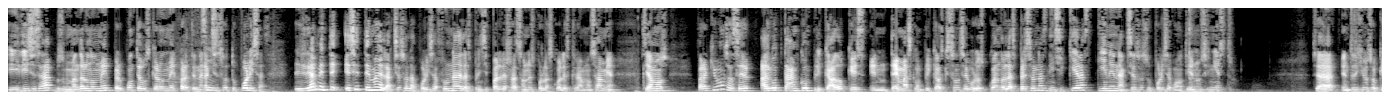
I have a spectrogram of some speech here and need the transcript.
y dices, ah, pues me mandaron un mail, pero ponte a buscar un mail para tener acceso a tu póliza. Y realmente ese tema del acceso a la póliza fue una de las principales razones por las cuales creamos AMIA. Digamos, ¿para qué vamos a hacer algo tan complicado que es en temas complicados que son seguros cuando las personas ni siquiera tienen acceso a su póliza cuando tienen un siniestro? O sea, entonces dijimos, ok,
